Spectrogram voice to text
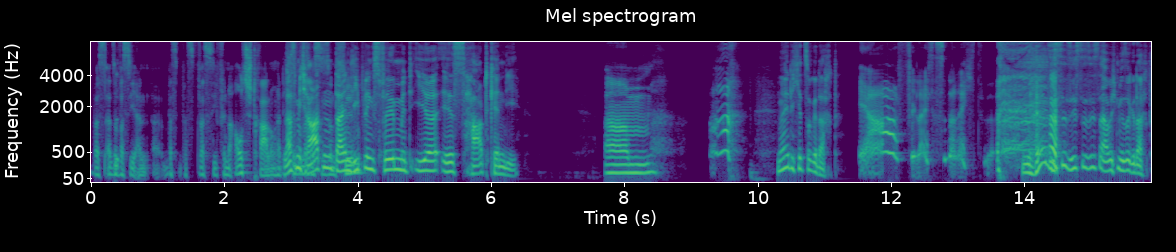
Was, also was sie an, äh, was, was, was sie für eine Ausstrahlung hat. Ich Lass mich immer, raten, so dein Film Lieblingsfilm mit ihr ist Hard Candy. Ähm. Na, hätte ich jetzt so gedacht. Ja, vielleicht hast du da recht. Ja, siehst du, siehst du, siehst du, habe ich mir so gedacht.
